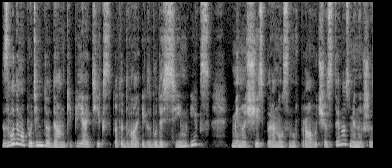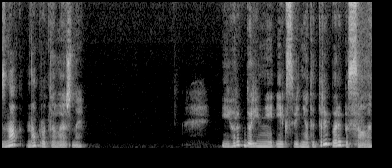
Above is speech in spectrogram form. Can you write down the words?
Зводимо потім доданки. 5х додати 2х буде 7х, мінус 6 переносимо в праву частину, змінивши знак на протилежний. Y дорівнює х відняти 3 переписали.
